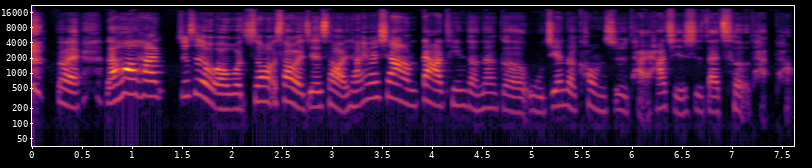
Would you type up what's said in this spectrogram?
对，然后他就是我，我稍稍微介绍一下，因为像大厅的那个舞间的控制台，它其实是在侧台旁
